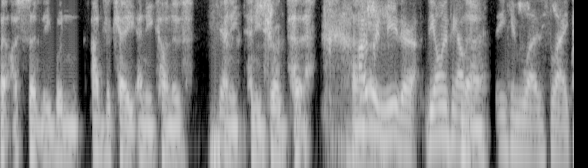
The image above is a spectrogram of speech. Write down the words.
I, I, certainly wouldn't advocate any kind of yeah. any any drug that. Um, I wouldn't either. The only thing I was no. thinking was like,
